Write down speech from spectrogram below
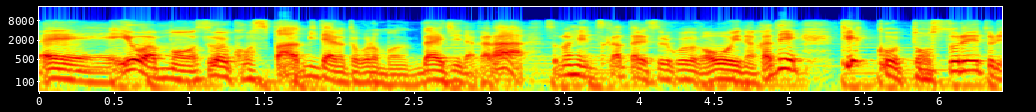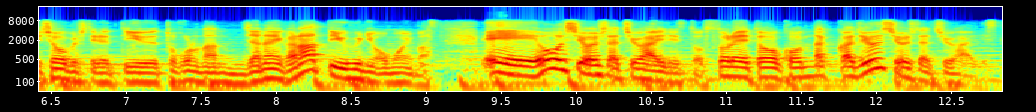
えー、要はもうすごいコスパみたいなところも大事だから、その辺使ったりすることが多い中で、結構ドストレートに勝負してるっていうところなんじゃないかなっていうふうに思います。えー、を使用したチューハイですと、ストレート混濁果汁を使用したチューハイです。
